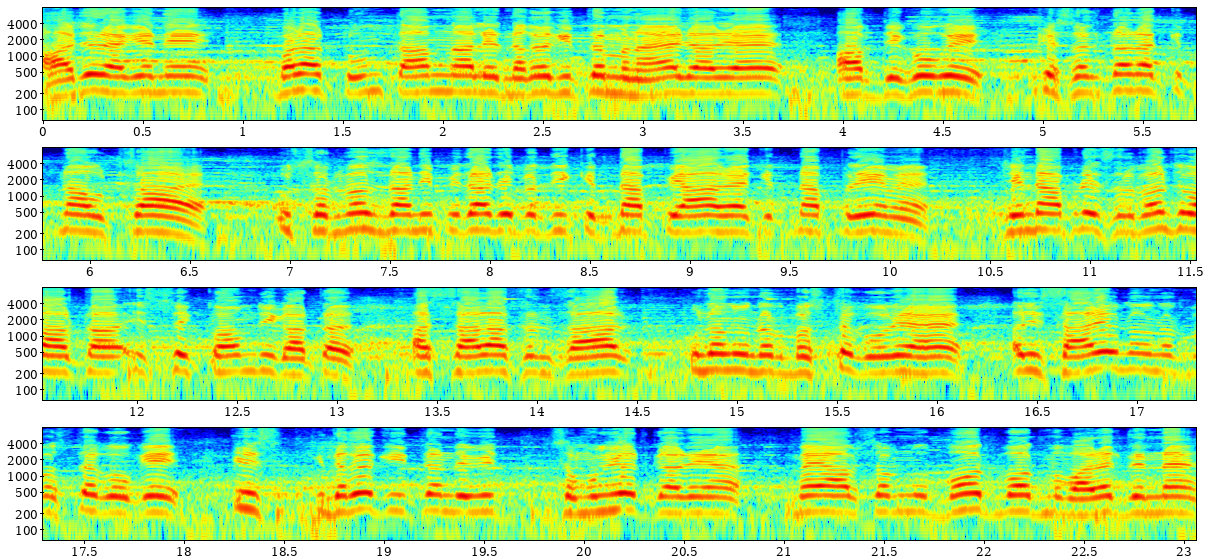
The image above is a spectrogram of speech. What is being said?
ਹਾਜ਼ਰ ਹੈਗੇ ਨੇ। ਬੜਾ ਧੂਮਧਾਮ ਨਾਲ ਇਹ ਨਗਰ ਕੀਰਤਨ ਮਨਾਇਆ ਜਾ ਰਿਹਾ ਹੈ। ਆਪ ਦੇਖੋਗੇ ਕਿ ਸੰਗਤਾਂ ਦਾ ਕਿੰਨਾ ਉਤਸ਼ਾਹ ਹੈ। ਉਸ ਸਰਬੰਸਦਾਨੀ ਪਿਤਾ ਦੇ ਪ੍ਰਤੀ ਕਿੰਨਾ ਪਿਆਰ ਹੈ, ਕਿੰਨਾ ਪ੍ਰੇਮ ਹੈ। ਜਿੰਨਾ ਆਪਣੇ ਸਰਬੰਸ ਵਾਲਤਾ ਇਸ ਸਿੱਖ ਕੌਮ ਦੀ ਖਾਤਰ ਅੱਜ ਸਾਰਾ ਸੰਸਾਰ ਉਹਨਾਂ ਨੂੰ ਨਤਮਸਤਕ ਹੋ ਰਿਹਾ ਹੈ। ਅਸੀਂ ਸਾਰੇ ਉਹਨਾਂ ਨੂੰ ਨਤਮਸਤਕ ਹੋ ਕੇ ਇਸ ਨਗਰ ਕੀਰਤਨ ਦੇ ਵਿੱਚ ਸਮੂਲੀਅਤ ਕਰ ਰਹੇ ਹਾਂ। ਮੈਂ ਆਪ ਸਭ ਨੂੰ ਬਹੁਤ ਬਹੁਤ ਮੁਬਾਰਕ ਦਿੰਦਾ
